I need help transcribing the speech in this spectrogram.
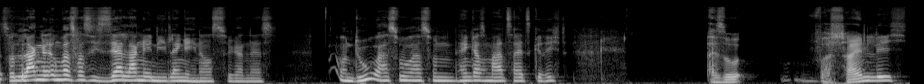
So lange, irgendwas, was sich sehr lange in die Länge hinauszögern lässt. Und du, hast du, hast du ein Henkers Mahlzeitsgericht? Also wahrscheinlich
